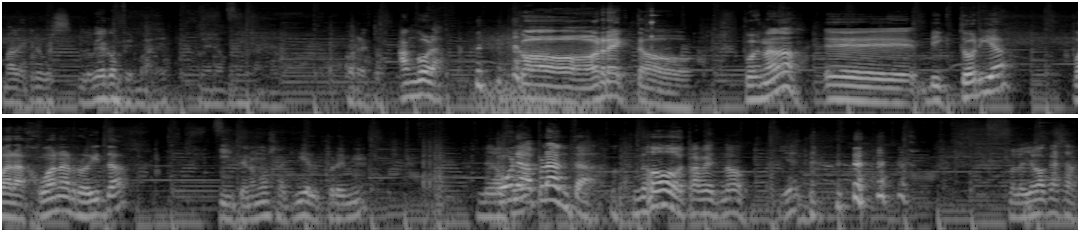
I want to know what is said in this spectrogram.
Vale, creo que es- lo voy a confirmar, ¿eh? Bueno. Correcto. Angola. Correcto. Pues nada, eh, victoria para Juana Roita. Y tenemos aquí el premio. ¿Me lo ¡Una puedo- planta! No, otra vez no. ¿Y este? Me lo llevo a casa.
